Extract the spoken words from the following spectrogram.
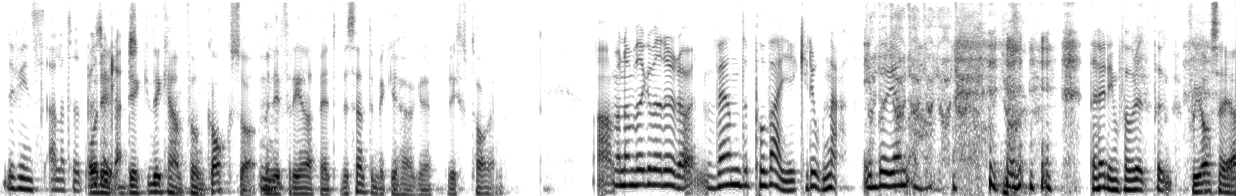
Det finns alla typer Och det, såklart. det, det kan funka också. Men det är förenat med ett väsentligt mycket högre risktagande. Ja, men om vi går vidare då. Vänd på varje krona. I början. det här är din favoritpunkt. Får jag säga?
